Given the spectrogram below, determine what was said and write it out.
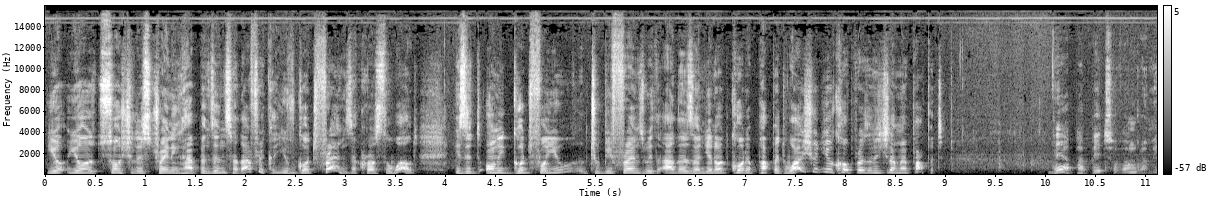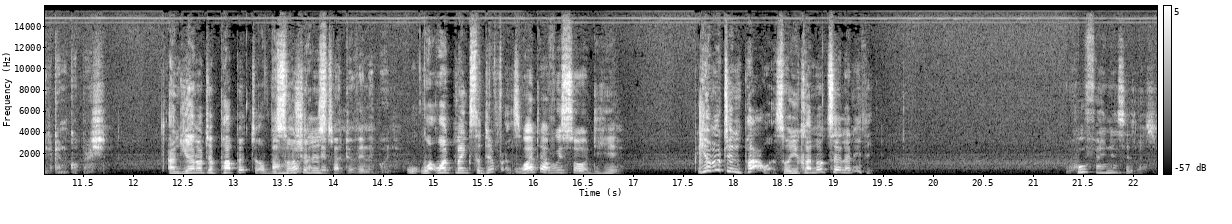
your your socialist training happens in South Africa. You've got friends across the world. Is it only good for you to be friends with others and you're not called a puppet? Why should you call President Hichilema a puppet? They are puppets of Anglo-American Corporation. And you're not a puppet of the I'm socialist. not a puppet of anybody. What what makes the difference? What have we sold here? You're not in power, so you cannot sell anything. Who finances us?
